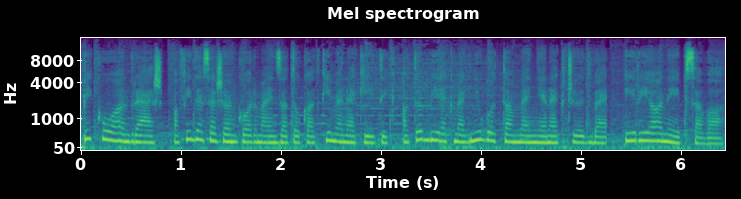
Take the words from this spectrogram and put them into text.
Pikó András, a fideszes önkormányzatokat kimenekítik, a többiek meg nyugodtan menjenek csődbe, írja a népszava.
